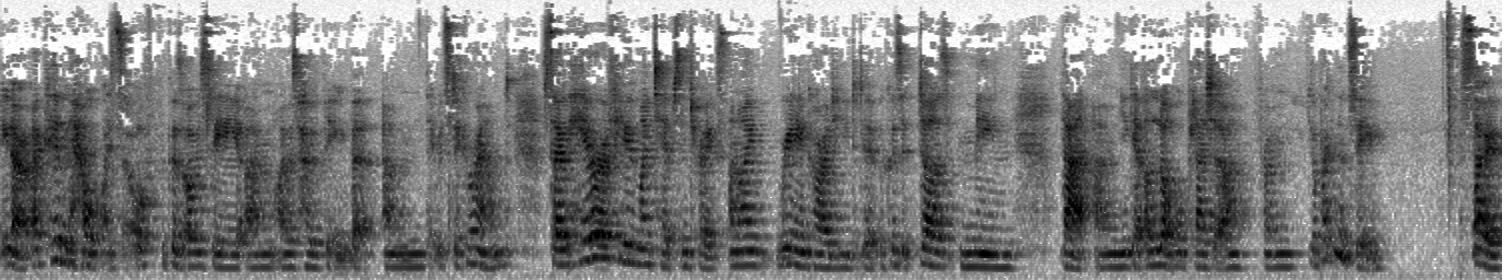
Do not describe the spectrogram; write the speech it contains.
you know, I couldn't help myself because obviously um, I was hoping that um, they would stick around. So here are a few of my tips and tricks, and I really encourage you to do it because it does mean that um, you get a lot more pleasure from your pregnancy. So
